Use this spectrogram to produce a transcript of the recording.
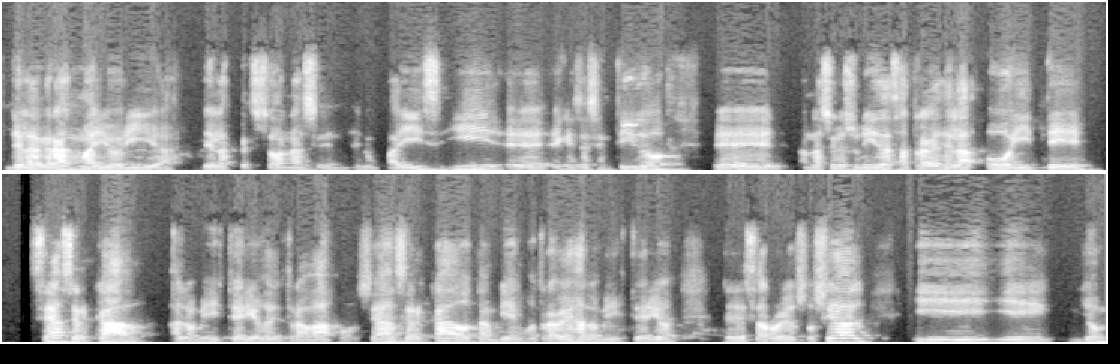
de la gran mayoría de las personas en, en un país y, eh, en ese sentido, eh, Naciones Unidas, a través de la OIT, se ha acercado a los ministerios del trabajo, se ha acercado también otra vez a los ministerios de desarrollo social y, y, yo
